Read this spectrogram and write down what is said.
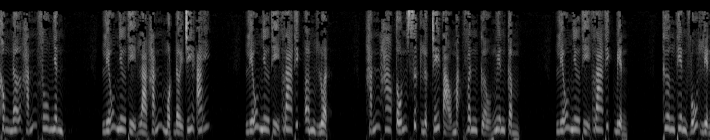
không nỡ hắn phu nhân l i ễ u như thì là hắn một đời trí ái, l i ễ u như thì ra thích âm luật, hắn hao tốn sức lực chế tạo mặt vân cửa nguyên cầm, l i ễ u như thì ra thích biển, thương thiên vũ liền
